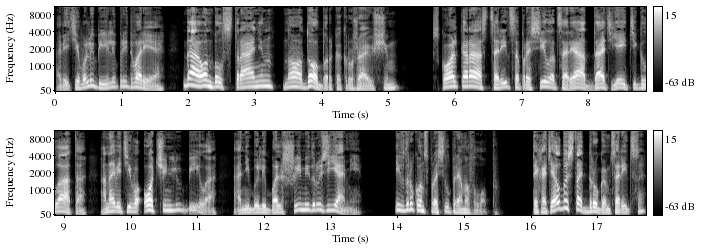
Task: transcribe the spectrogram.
А ведь его любили при дворе. Да, он был странен, но добр к окружающим. Сколько раз царица просила царя отдать ей Тиглата, она ведь его очень любила, они были большими друзьями. И вдруг он спросил прямо в лоб. «Ты хотел бы стать другом царицы?»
